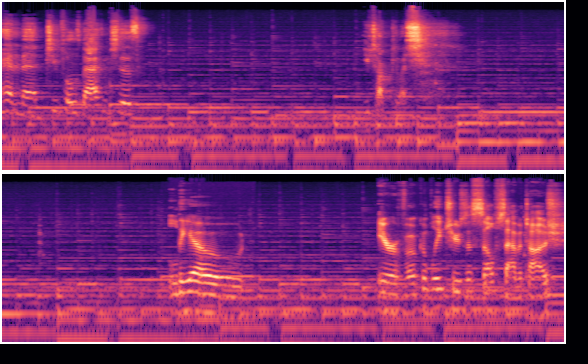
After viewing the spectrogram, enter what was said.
And then she pulls back and she says, You talk too much. Leo irrevocably chooses self sabotage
